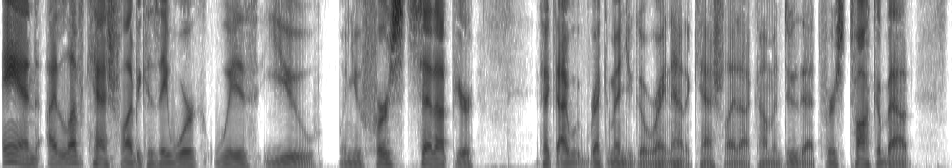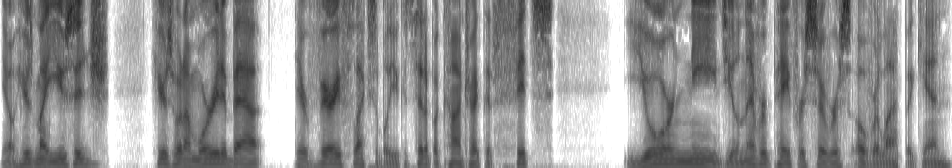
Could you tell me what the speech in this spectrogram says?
And I love CacheFly because they work with you. When you first set up your, in fact, I would recommend you go right now to cachefly.com and do that. First, talk about, you know, here's my usage, here's what I'm worried about. They're very flexible. You could set up a contract that fits your needs. You'll never pay for service overlap again.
